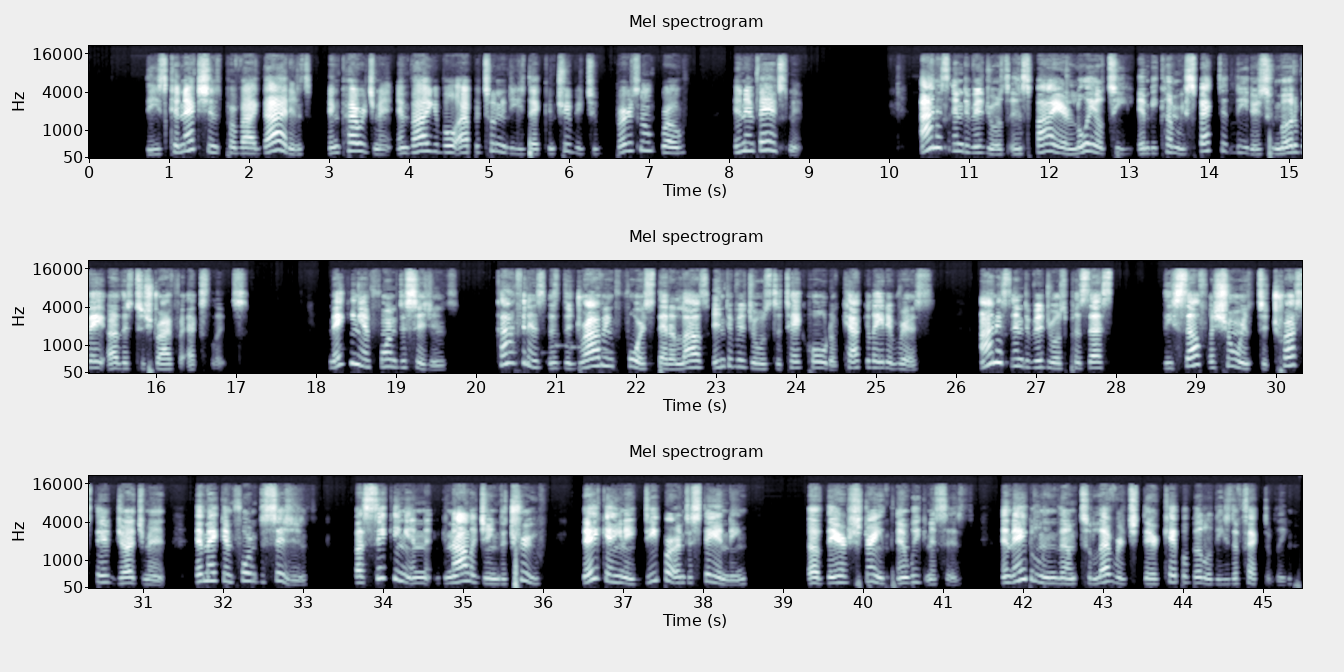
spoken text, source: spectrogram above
These connections provide guidance, encouragement, and valuable opportunities that contribute to personal growth and advancement. Honest individuals inspire loyalty and become respected leaders who motivate others to strive for excellence. Making informed decisions. Confidence is the driving force that allows individuals to take hold of calculated risks. Honest individuals possess the self assurance to trust their judgment and make informed decisions. By seeking and acknowledging the truth, they gain a deeper understanding of their strengths and weaknesses, enabling them to leverage their capabilities effectively.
